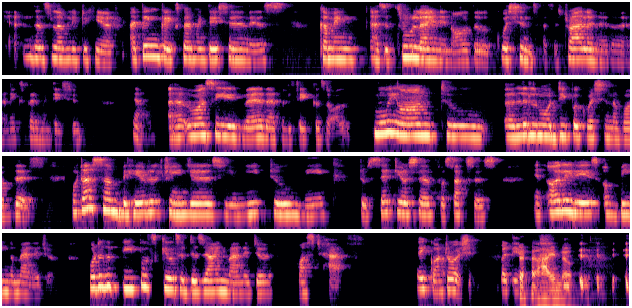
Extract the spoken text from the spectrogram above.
yeah, That's lovely to hear. I think experimentation is coming as a through line in all the questions as a trial and error and experimentation. Yeah, I want to see where that will take us all. Moving on to a little more deeper question about this. What are some behavioral changes you need to make to set yourself for success in early days of being a manager? What are the people skills a design manager must have? Very controversial, but yeah. I know.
